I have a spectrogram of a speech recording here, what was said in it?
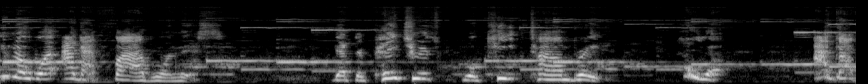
you know what? I got five on this. That the Patriots will keep Tom Brady. Hold up. I got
